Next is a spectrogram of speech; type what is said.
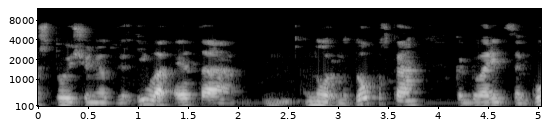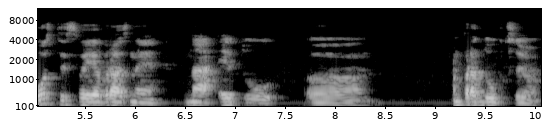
что еще не утвердило, это нормы допуска, как говорится, ГОСТы своеобразные на эту э, продукцию.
